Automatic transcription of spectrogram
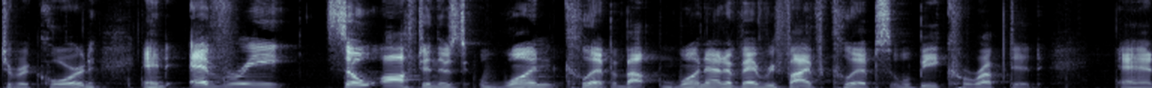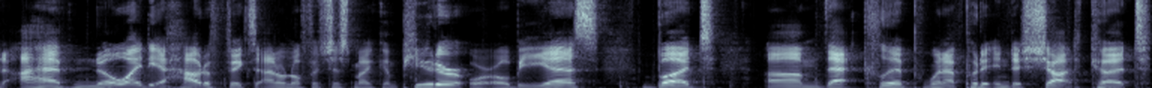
to record, and every so often there's one clip, about one out of every five clips will be corrupted. And I have no idea how to fix it. I don't know if it's just my computer or OBS, but um, that clip, when I put it into Shotcut,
